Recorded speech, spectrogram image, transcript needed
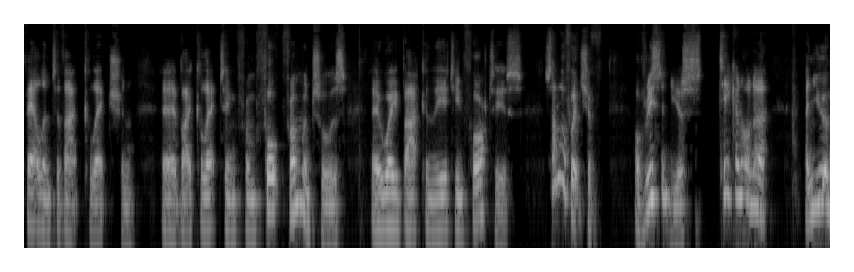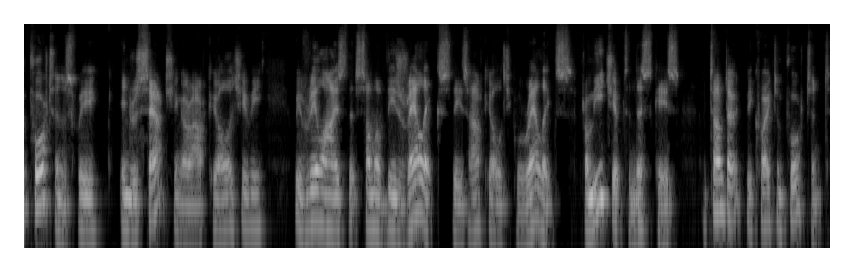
fell into that collection uh, by collecting from folk from Montrose uh, way back in the 1840s, some of which have, of recent years, taken on a, a new importance. We, in researching our archaeology, we, we've realized that some of these relics, these archaeological relics from Egypt in this case, have turned out to be quite important.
